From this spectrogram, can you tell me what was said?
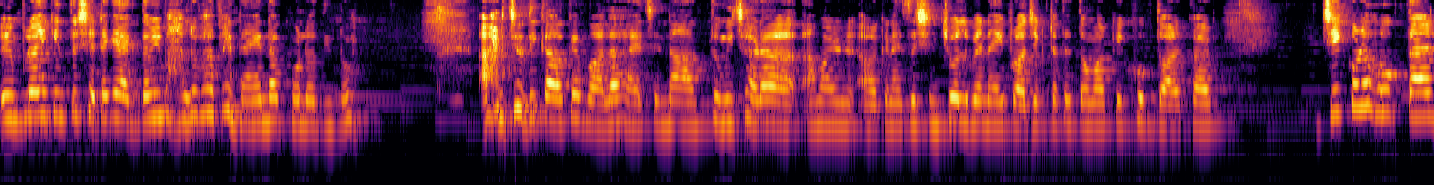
এমপ্লয়ি কিন্তু সেটাকে একদমই ভালোভাবে নেয় না কোনো দিনও আর যদি কাউকে বলা হয় যে, না, তুমি ছাড়া আমার অর্গানাইজেশন চলবে না, এই প্রজেক্টটাতে তোমাকে খুব দরকার। যে করে হোক তার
